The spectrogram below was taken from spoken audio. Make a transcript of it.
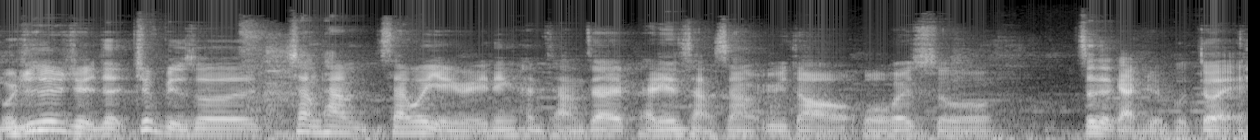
我就是觉得，就比如说像他们三位演员一定很常在排练场上遇到，我会说这个感觉不对，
